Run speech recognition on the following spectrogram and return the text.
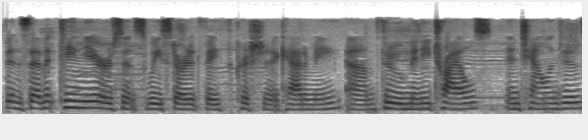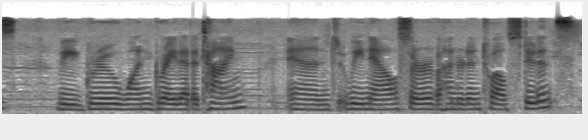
been 17 years since we started Faith Christian Academy um, through many trials and challenges. We grew one grade at a time, and we now serve 112 students.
